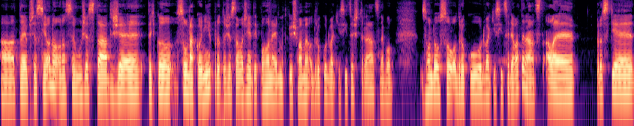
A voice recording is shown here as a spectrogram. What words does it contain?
A to je přesně ono. Ono se může stát, že teď jsou na koni, protože samozřejmě ty pohonné jednotky už máme od roku 2014, nebo s Hondou jsou od roku 2019, ale prostě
